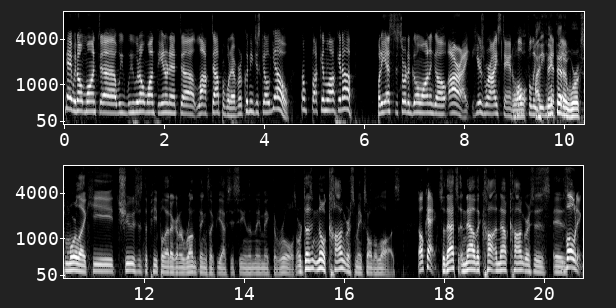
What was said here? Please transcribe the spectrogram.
hey, we don't want uh, we, we don't want the internet uh, locked up or whatever, couldn't he just go, yo, don't fucking lock it up? But he has to sort of go on and go, all right, here's where I stand. Hopefully, we I can think get that the, it works more like he chooses the people that are going to run things like the FCC, and then they make the rules, or doesn't? No, Congress makes all the laws. okay So that's and now the con- now Congress is is voting,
